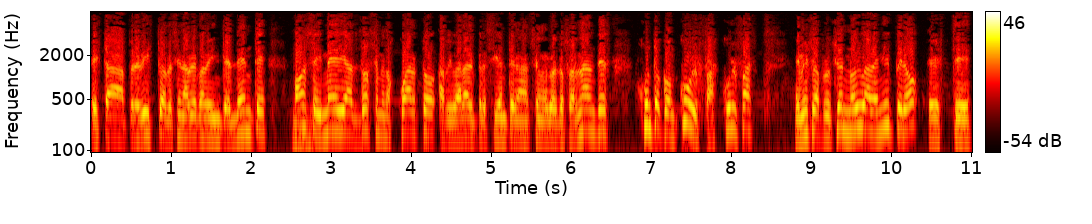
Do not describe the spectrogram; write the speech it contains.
está previsto, recién hablé con el intendente, once y media, doce menos cuarto, arribará el presidente de la Nación, Alberto Fernández, junto con Culfas. Culfas, el ministro de la Producción, no iba a venir, pero este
